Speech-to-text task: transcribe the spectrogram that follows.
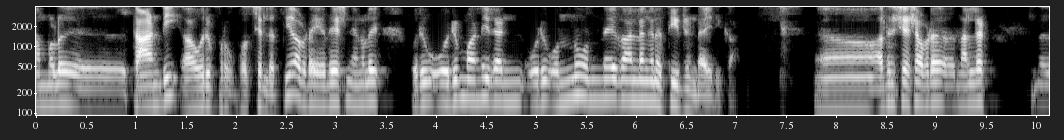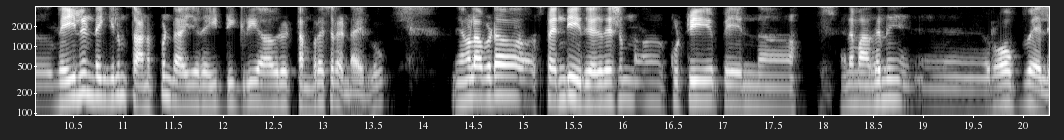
നമ്മൾ താണ്ടി ആ ഒരു പൊസിഷനിലെത്തി. അവിടെ ഏകദേശം ഞങ്ങൾ ഒരു ഒരു മണി രണ്ട് ഒരു ഒന്ന് ഒന്നേ കാലിന് അങ്ങനെ എത്തിയിട്ടുണ്ടായിരിക്കാം അതിനുശേഷം അവിടെ നല്ല വെയിലുണ്ടെങ്കിലും തണുപ്പുണ്ടായി. ഒരു എയ്റ്റ് ഡിഗ്രി ആ ഒരു ടെമ്പറേച്ചർ ഉണ്ടായുള്ളൂ. ഞങ്ങളവിടെ സ്പെൻഡ് ചെയ്തു. ഏകദേശം കുട്ടി പിന്നെ എന്റെ മകന് റോപ്പ് വേൽ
